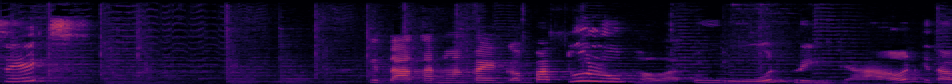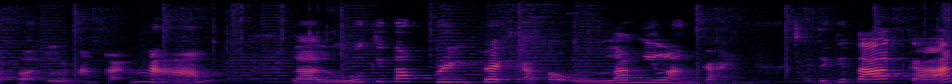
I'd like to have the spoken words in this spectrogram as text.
6 kita akan langkah yang keempat dulu. Bawa turun bring down. Kita bawa turun angka 6 lalu kita bring back atau ulangi langkahnya. Jadi kita akan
